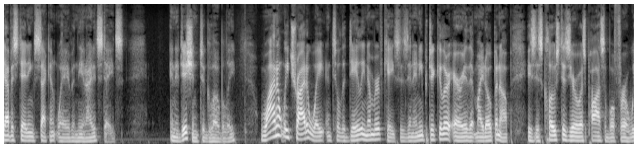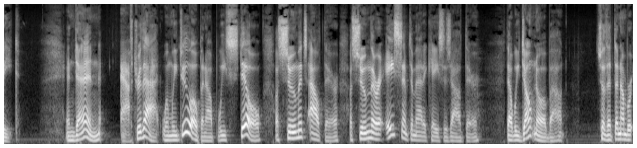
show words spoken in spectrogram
devastating second wave in the United States, in addition to globally, why don't we try to wait until the daily number of cases in any particular area that might open up is as close to zero as possible for a week? And then after that, when we do open up, we still assume it's out there, assume there are asymptomatic cases out there that we don't know about, so that the number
